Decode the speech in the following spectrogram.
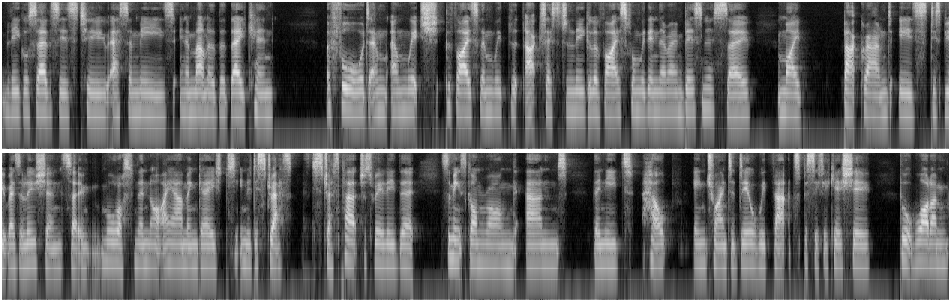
legal services to SMEs in a manner that they can afford and, and which provides them with access to legal advice from within their own business. So, my background is dispute resolution. So, more often than not, I am engaged in a distress distress purchase, really, that something's gone wrong and they need help in trying to deal with that specific issue. But what I'm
